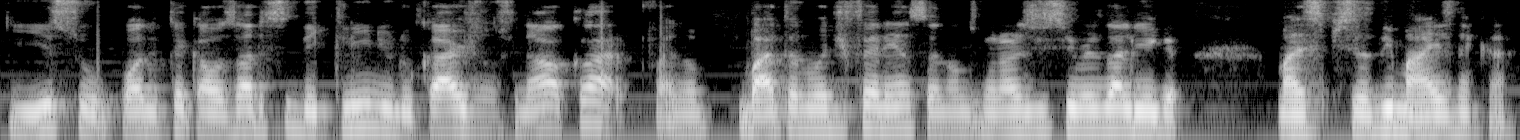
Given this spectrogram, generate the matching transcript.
que isso pode ter causado esse declínio do Cardinals no final, claro, faz uma baita uma diferença, é um dos melhores receivers da liga, mas precisa de mais, né, cara?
